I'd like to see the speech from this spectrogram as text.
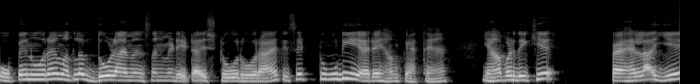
ओपन हो रहे हैं मतलब दो डायमेंशन में डेटा स्टोर हो रहा है तो इसे टू डी एरे हम कहते हैं। यहाँ पर देखिए, पहला ये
